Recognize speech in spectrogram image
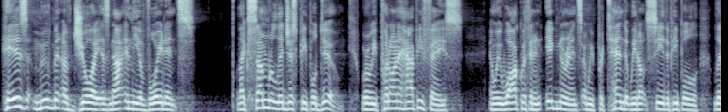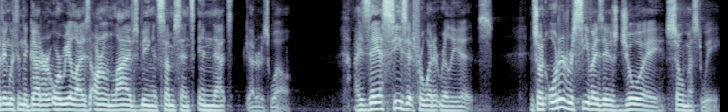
His movement of joy is not in the avoidance like some religious people do, where we put on a happy face and we walk within an ignorance and we pretend that we don't see the people living within the gutter or realize our own lives being, in some sense, in that gutter as well. Isaiah sees it for what it really is. And so, in order to receive Isaiah's joy, so must we.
